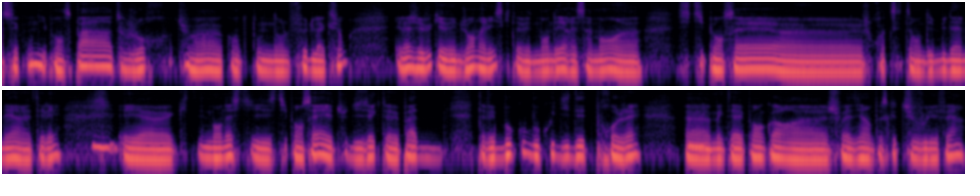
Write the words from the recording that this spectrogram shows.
c'est qu'on n'y pense pas toujours, tu vois, quand on est dans le feu de l'action. Et là, j'ai vu qu'il y avait une journaliste qui t'avait demandé récemment si tu pensais, je crois que c'était en début d'année à la télé, mm. et qui te demandait si tu pensais, et tu disais que tu avais pas, avais beaucoup beaucoup d'idées de projets. Mm. mais que tu n'avais pas encore choisi un peu ce que tu voulais faire.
